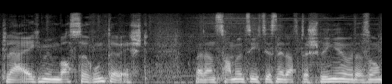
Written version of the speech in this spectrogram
gleich mit dem Wasser runterwäscht, weil dann sammelt sich das nicht auf der Schwinge oder so.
